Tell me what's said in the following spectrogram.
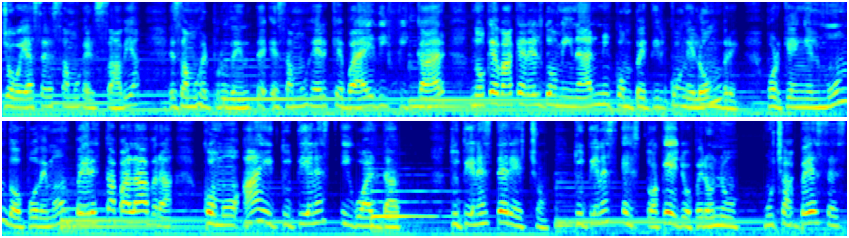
yo voy a ser esa mujer sabia, esa mujer prudente, esa mujer que va a edificar, no que va a querer dominar ni competir con el hombre, porque en el mundo podemos ver esta palabra como, ay, tú tienes igualdad. tú tienes derecho, tú tienes esto, aquello, pero no. Muchas veces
